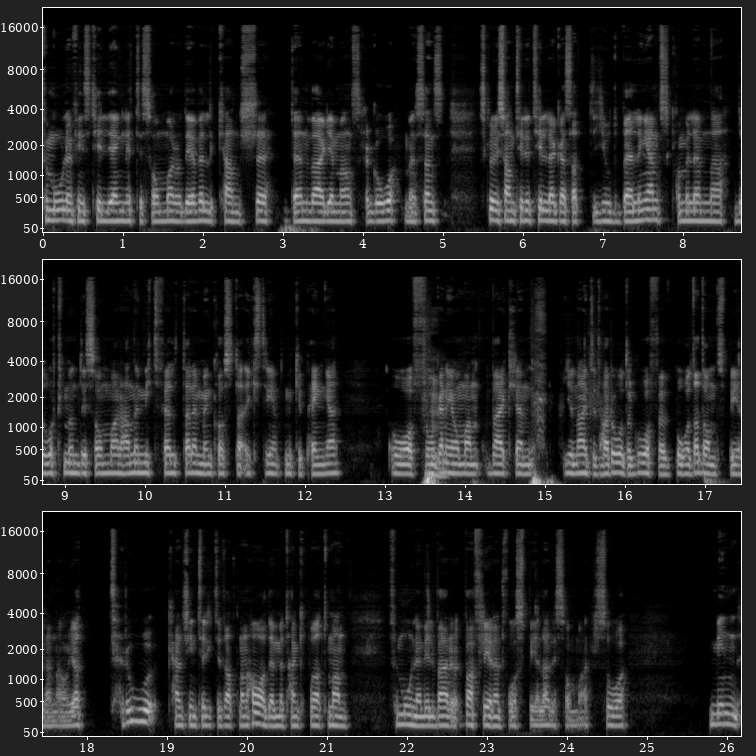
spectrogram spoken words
förmodligen finns tillgängligt i sommar och det är väl kanske den vägen man ska gå. Men sen ska det samtidigt tilläggas att Jude Bellingham kommer lämna Dortmund i sommar. Han är mittfältare men kostar extremt mycket pengar. Och frågan är om man verkligen United har råd att gå för båda de spelarna och jag tror kanske inte riktigt att man har det med tanke på att man förmodligen vill värva fler än två spelare i sommar. Så min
